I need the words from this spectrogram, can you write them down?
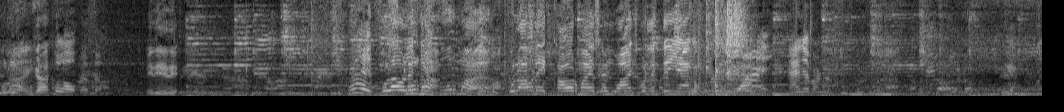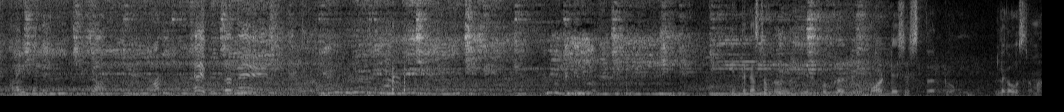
పులావ్ ఇంకా? పులావ్. ఇది ఇది. పులావ్ లెక్క కూర్మా. పులావ్ లెక్క కవర్మా వేసుకొని వాయించి పడితే ఇంత కష్టంలో ఎరుపు గారు మోడలేసి ఇస్తారు వీళ్ళకి అవసరమా?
